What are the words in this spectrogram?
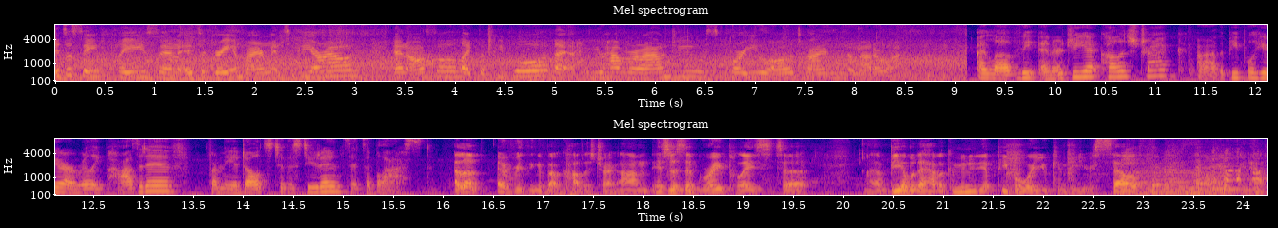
it's a safe place and it's a great environment to be around and also like the people that you have around you support you all the time no matter what. I love the energy at College Track. Uh, the people here are really positive, from the adults to the students. It's a blast. I love everything about College Track. Um, it's just a great place to uh, be able to have a community of people where you can be yourself, uh, where you can have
